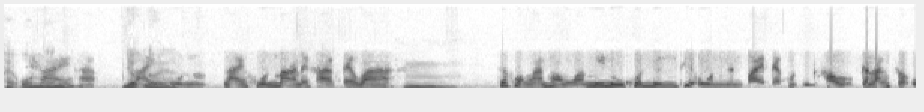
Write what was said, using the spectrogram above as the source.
ให้โอนเงิใช่นค่ะเยอะหลายเลยนะคนหลายคนมากเลยค่ะ แต่ว่าอืม เจ้าของร้านทองบอกว่ามีหนูคนนึงที่โอนเงินไป แต่คนอื่นเขากำลังจะโอ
